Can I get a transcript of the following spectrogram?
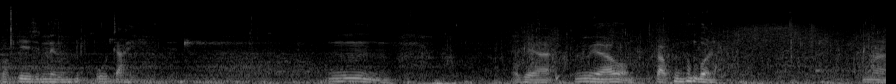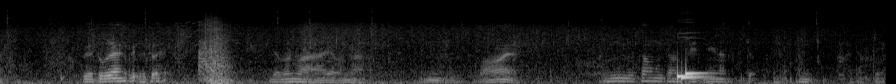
บ็อกกี้ชิ้นหนึ่งคู่ใจ อืม โอเคฮะไม่มีแล้วผมกลับขึ้นข้างบนมาปิดประตูได้ปิดประตูได้เดี๋ยวมันมา เดี๋ยวมันมา อืมบอยนี่มันกล้องวงจรปิดนี่นะจะอืมขอจับเสียง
